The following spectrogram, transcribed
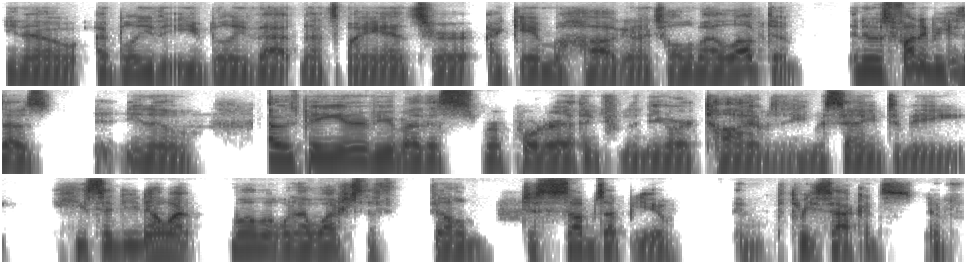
You know, I believe that you believe that, and that's my answer. I gave him a hug and I told him I loved him. And it was funny because I was, you know, I was being interviewed by this reporter, I think from the New York Times, and he was saying to me, he said, "You know what? Moment when I watched the film just sums up you in three seconds. If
